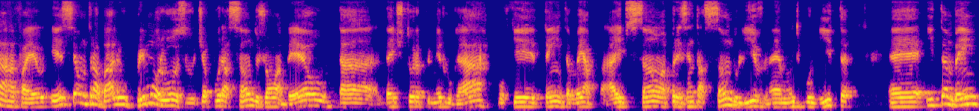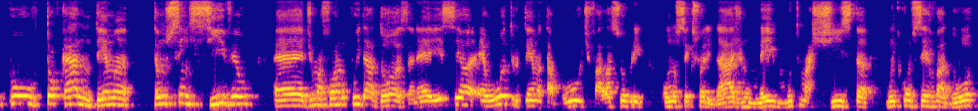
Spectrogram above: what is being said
Ah, Rafael, esse é um trabalho primoroso de apuração do João Abel, da, da editora Primeiro Lugar, porque tem também a, a edição, a apresentação do livro, né, muito bonita, é, e também por tocar num tema tão sensível é, de uma forma cuidadosa. Né? Esse é, é outro tema tabu de falar sobre homossexualidade num meio muito machista, muito conservador.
